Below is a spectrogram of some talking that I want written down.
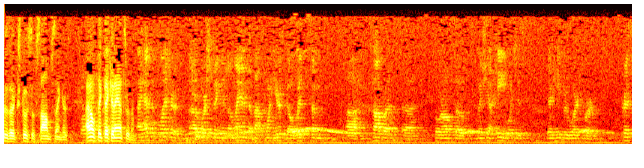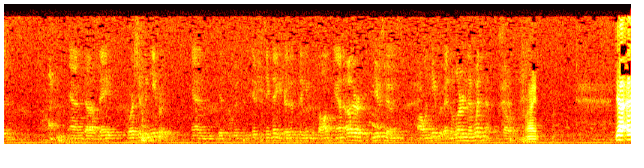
to the exclusive psalm singers. I don't think they can answer them. I had the pleasure of uh, worshiping in the land about 20 years ago with some uh, Sabra uh, who are also Meshiachim, which is their Hebrew word for Christians. And uh, they worship in Hebrew. And it was an interesting thing to hear them singing the Psalms and other new tunes all in Hebrew and to learn them with them. So Right. Yeah,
